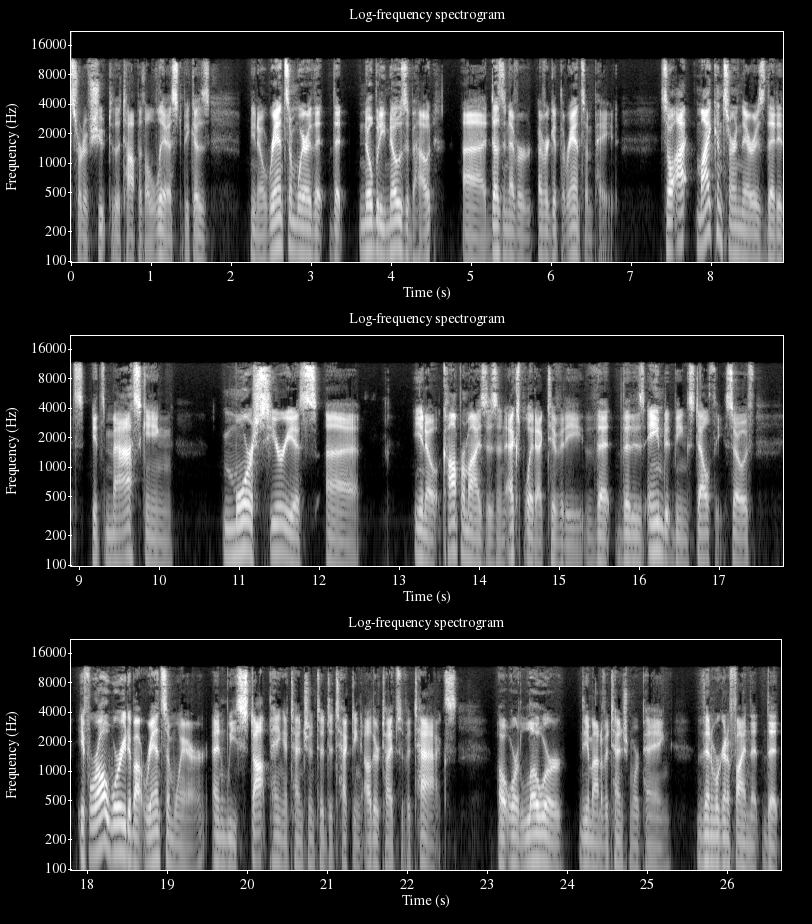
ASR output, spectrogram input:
sort of shoot to the top of the list because, you know, ransomware that, that nobody knows about, uh, doesn't ever, ever get the ransom paid. So I, my concern there is that it's, it's masking more serious, uh, you know, compromises and exploit activity that, that is aimed at being stealthy. So if, if we're all worried about ransomware and we stop paying attention to detecting other types of attacks uh, or lower the amount of attention we're paying, then we're going to find that, that,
